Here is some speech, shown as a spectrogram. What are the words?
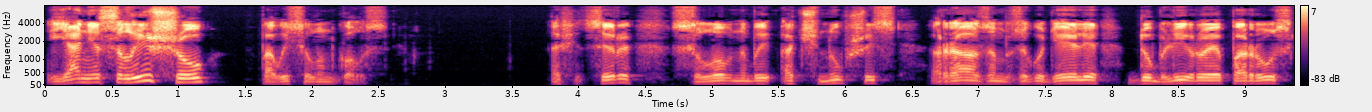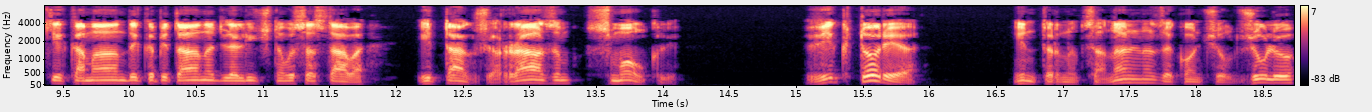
Я не слышу! — повысил он голос. Офицеры, словно бы очнувшись, разом загудели, дублируя по-русски команды капитана для личного состава, и также разом смолкли. «Виктория!» — интернационально закончил Джулио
